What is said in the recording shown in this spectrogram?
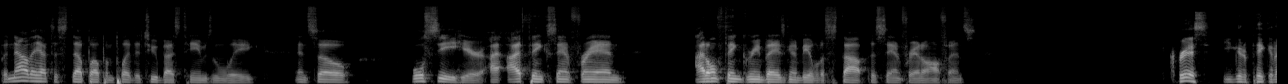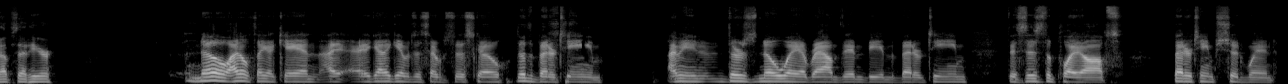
but now they have to step up and play the two best teams in the league. And so we'll see here. I, I think San Fran, I don't think Green Bay is going to be able to stop the San Fran offense. Chris, you going to pick an upset here? No, I don't think I can. I, I got to give it to San Francisco. They're the better team. I mean, there's no way around them being the better team. This is the playoffs. Better team should win.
